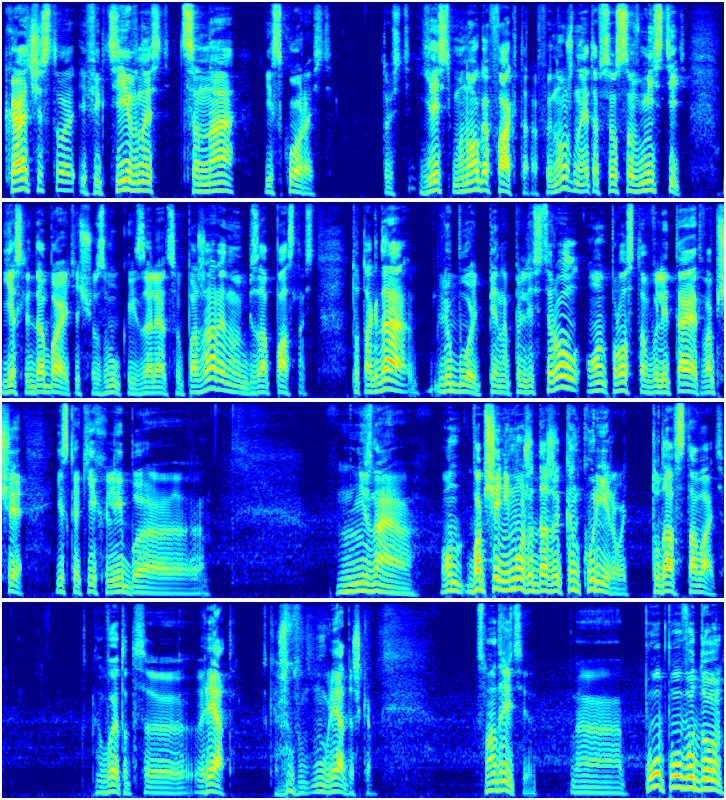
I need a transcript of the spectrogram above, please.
качество, эффективность, цена и скорость. То есть есть много факторов, и нужно это все совместить. Если добавить еще звукоизоляцию, пожарную безопасность, то тогда любой пенополистирол, он просто вылетает вообще из каких-либо, не знаю, он вообще не может даже конкурировать, туда вставать, в этот э, ряд, скажем, ну, рядышком. Смотрите, э, по поводу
